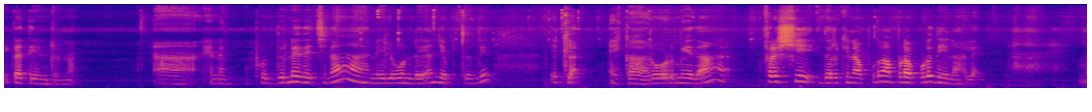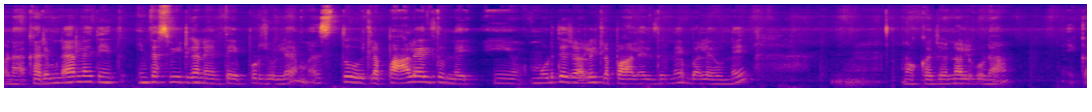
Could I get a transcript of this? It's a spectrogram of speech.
ఇక తింటున్నాం. నేను పొద్దున్నే తెచ్చిన నిలువుండే అని చెప్తుంది. ఇట్లా ఇక రోడ్డు మీద ఫ్రెష్ దొరికినప్పుడు అప్పుడప్పుడు తినాలి. మన కరీంనగర్లో అయితే ఇంత స్వీట్గా స్వీట్గా నేనైతే ఎప్పుడు చూడలే. మస్తు ఇట్లా పాలు వెళ్తున్నాయి ఈ ముడితే చాలు ఇట్లా పాలు వెళ్తున్నాయి భలే ఉన్నాయి మొక్కజొన్నలు కూడా. ఇక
